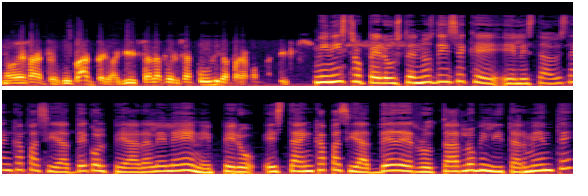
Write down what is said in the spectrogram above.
no deja de preocupar, pero allí está la fuerza pública para combatirlos. Ministro, pero usted nos dice que el Estado está en capacidad de golpear al ELN, pero está en capacidad de derrotarlo militarmente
